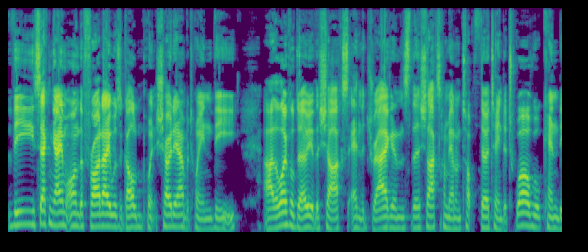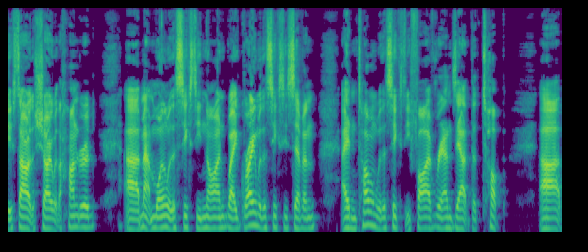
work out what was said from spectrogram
The second game on the Friday was a Golden Point showdown between the uh, the local derby of the Sharks and the Dragons. The Sharks come out on top 13 to 12. Will Kennedy, star of the show, with 100. Uh, Matt Moylan with a 69. Wade Graham with a 67. Aiden Tolman with a 65 rounds out the top uh,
